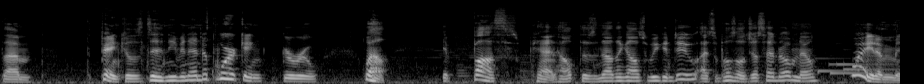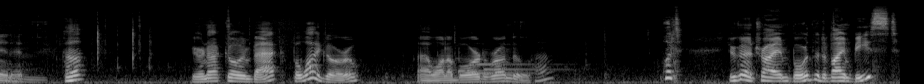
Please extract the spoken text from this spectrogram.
them, the painkillers didn't even end up working, Guru. Well, if boss can't help, there's nothing else we can do. I suppose I'll just head home now. Wait a minute. Huh? You're not going back? But why, Goro? I want to board Rundle. Huh? What? You're going to try and board the Divine Beast?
